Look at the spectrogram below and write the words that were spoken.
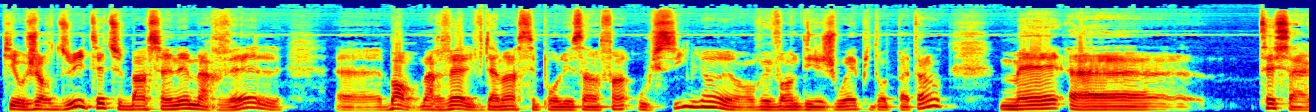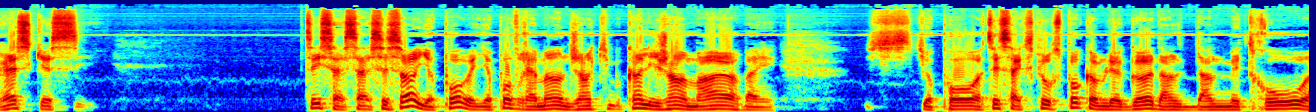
puis aujourd'hui, tu sais, tu mentionnais Marvel. Euh, bon, Marvel, évidemment, c'est pour les enfants aussi. Là, on veut vendre des jouets puis d'autres patentes, mais tu sais, ça reste que c'est tu sais, ça, c'est ça, il n'y a, pas, y a pas vraiment de gens qui. Quand les gens meurent, ben, il y a pas. Tu sais, ça explose pas comme le gars dans, dans le métro,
